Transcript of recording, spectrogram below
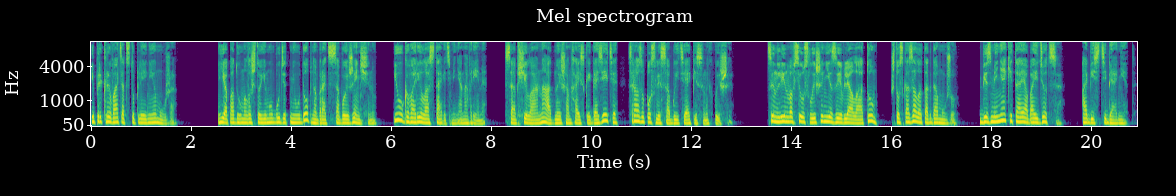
и прикрывать отступление мужа. Я подумала, что ему будет неудобно брать с собой женщину, и уговорила оставить меня на время сообщила она одной шанхайской газете сразу после событий, описанных выше. Цинлин во всеуслышание заявляла о том, что сказала тогда мужу: "Без меня Китай обойдется, а без тебя нет".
